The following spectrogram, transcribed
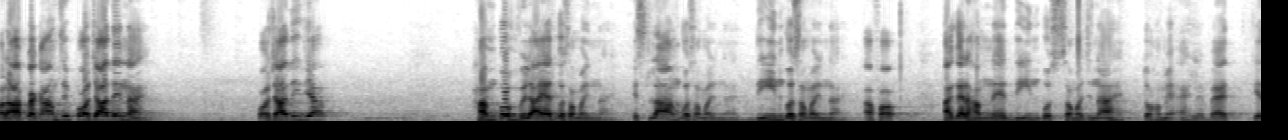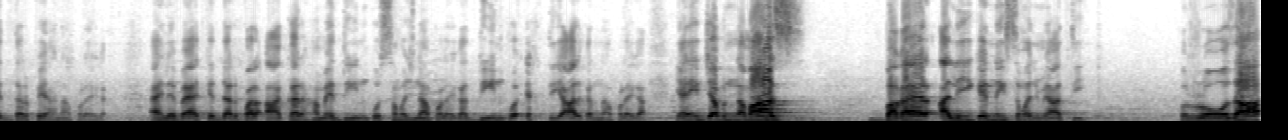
और आपका काम सिर्फ़ पहुँचा देना है। पहुँचा दीजिए आप। हमको विलायत को समझना है, इस्लाम को समझना है, दीन को समझना है। अफा अगर हमने दीन को समझना है तो हमें अहल बैत के दर पे आना पड़ेगा। अहल बैत के दर पर आकर हमें दीन को समझना पड़ेगा, दीन को इख्तियार करना पड़ेगा। यानी जब नमाज़ बग़ैर अली के नहीं समझ में आती, रोज़ा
